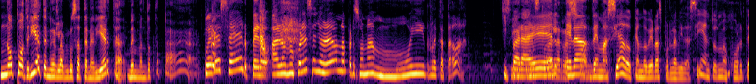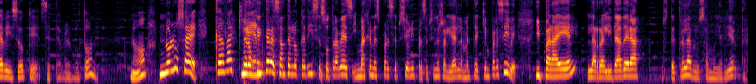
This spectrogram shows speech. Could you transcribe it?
no podría tener la blusa tan abierta. Me mandó tapar. Puede ser, pero a lo mejor el señor era una persona muy recatada. Y Sí, para él era demasiado que anduvieras por la vida así. Entonces mejor te aviso que se te abre el botón. ¿No? No lo sé. Cada quien. Pero qué interesante lo que dices. Otra vez, imagen es percepción y percepción es realidad en la mente de quien percibe. Y para él, la realidad era, usted trae la blusa muy abierta.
